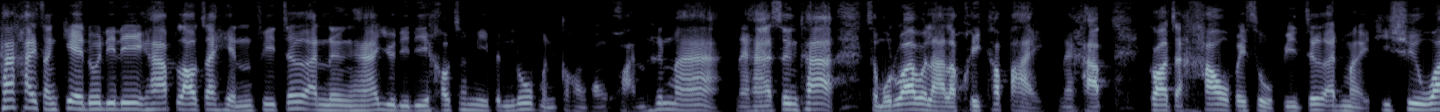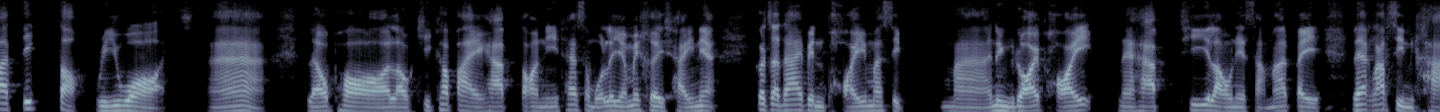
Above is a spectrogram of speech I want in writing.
ถ้าใครสังเกตดูดีๆครับ เราจะเห็น feature อันนึงฮะ อยู่ดีๆ เขาจะมีเป็นรูปเหมือนกล่องของขวัญขึ้นมา นะฮะ ซึ่งถ้าสมมุติว่าเวลาเราคลิกเข้าไปนะครับ ก็จะเข้าไปสู่ feature อันใหม่ที่ชื่อว่า TikTok Rewards อ่า แล้วพอเราคลิกเข้าไปครับ ตอนนี้ถ้าสมมติเรายังไม่เคยใช้เนี่ย ก็จะได้เป็น point มา 10 มา 100 point นะครับ ที่เราเนี่ยสามารถไปแลกรับสินค้า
